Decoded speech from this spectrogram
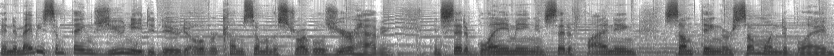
into maybe some things you need to do to overcome some of the struggles you're having. Instead of blaming, instead of finding something or someone to blame,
